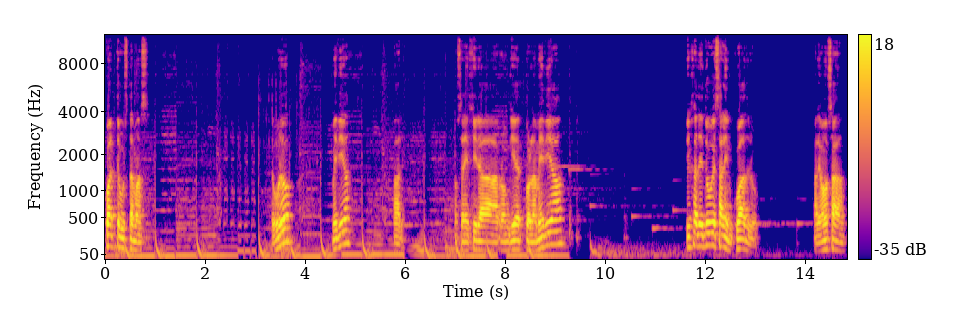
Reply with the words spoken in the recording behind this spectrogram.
¿Cuál te gusta más? ¿Seguro? ¿Media? Vale. Vamos a elegir a Rongier por la media. Fíjate tú que sale en cuadro. Vale, vamos a...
